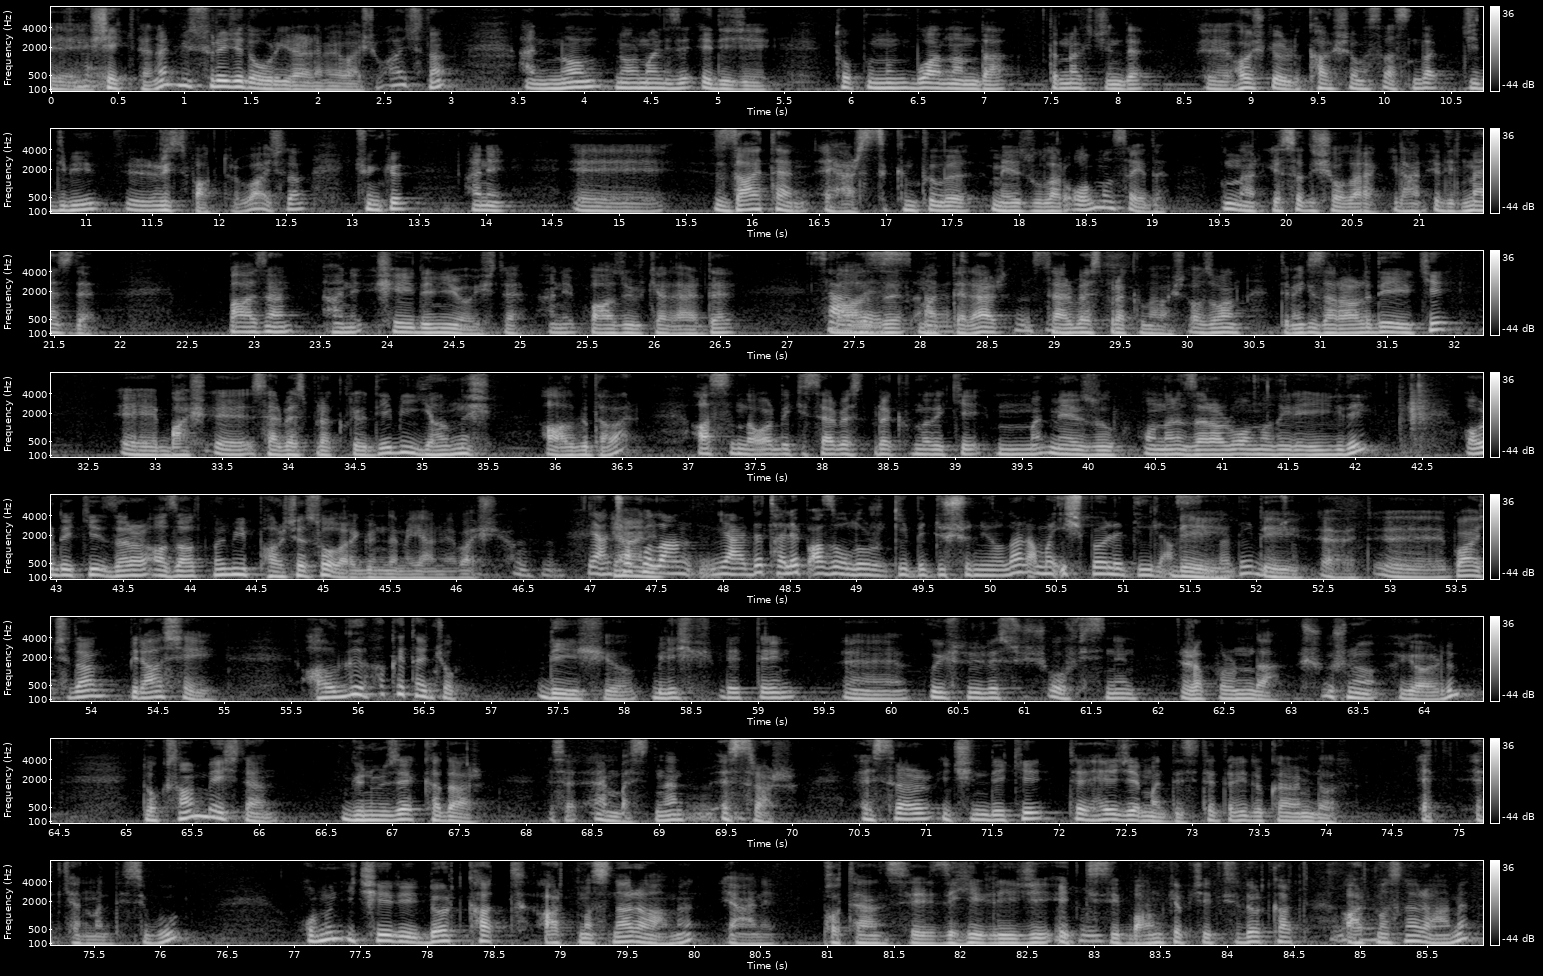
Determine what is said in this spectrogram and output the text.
e, şekillenen bir sürece doğru ilerlemeye başlıyor. O açıdan hani norm, normalize edeceği, toplumun bu anlamda tırnak içinde e, hoşgörülü karşılaması aslında ciddi bir e, risk faktörü. Bu açıdan çünkü hani e, zaten eğer sıkıntılı mevzular olmasaydı bunlar yasa dışı olarak ilan edilmez de bazen hani şey deniyor işte hani bazı ülkelerde Serbest, bazı evet. maddeler serbest bırakılmaya başladı. O zaman demek ki zararlı değil ki e, baş e, serbest bırakılıyor diye bir yanlış algı da var. Aslında oradaki serbest bırakılmadaki me- mevzu onların zararlı olmadığı ile ilgili değil. Oradaki zarar azaltmanın bir parçası olarak gündeme gelmeye başlıyor. Yani, çok Yani- olan yerde talep az olur gibi düşünüyorlar ama iş böyle değil aslında değil, değil, mi değil. hocam? Evet. Ee, bu açıdan biraz şey, algı hakikaten çok değişiyor. Birleşmiş Milletler'in e, Uyuşturucu ve Suç Ofisi'nin raporunda şu, şunu gördüm. 95'ten günümüze kadar mesela en basitinden esrar. Esrar içindeki THC maddesi, tetrahidrokannabidiol et, etken maddesi bu. Onun içeriği 4 kat artmasına rağmen yani potansiyel, zehirleyici etkisi, bağımlılık yapıcı etkisi 4 kat artmasına rağmen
